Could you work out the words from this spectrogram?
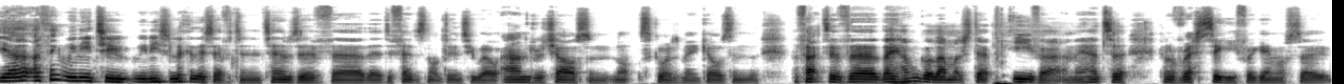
Yeah, I think we need to we need to look at this Everton in terms of uh, their defence not doing too well and Richarlison not scoring as many goals, and the fact of uh, they haven't got that much depth either, and they had to kind of rest Siggy for a game or so.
